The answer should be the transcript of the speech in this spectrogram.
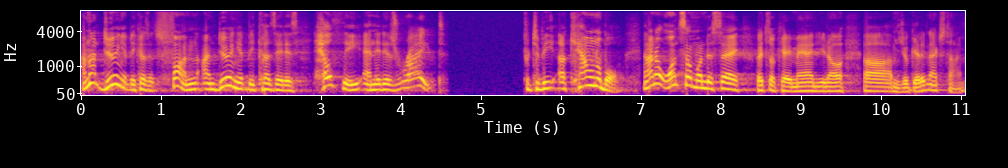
I'm not doing it because it's fun. I'm doing it because it is healthy and it is right for to be accountable. And I don't want someone to say, it's okay, man, you know, um, you'll get it next time.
